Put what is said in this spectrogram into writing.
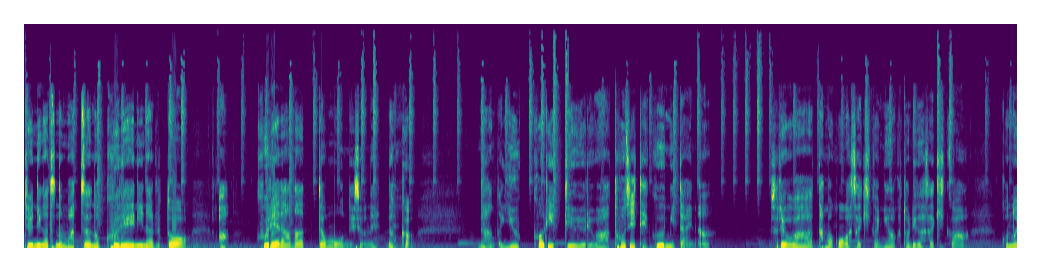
12月の末の暮れになるとあ暮れだなって思うんですよね。なんかなんかゆっくりっていうよりは閉じてくみたいな。それは卵が先か鶏が先かこの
